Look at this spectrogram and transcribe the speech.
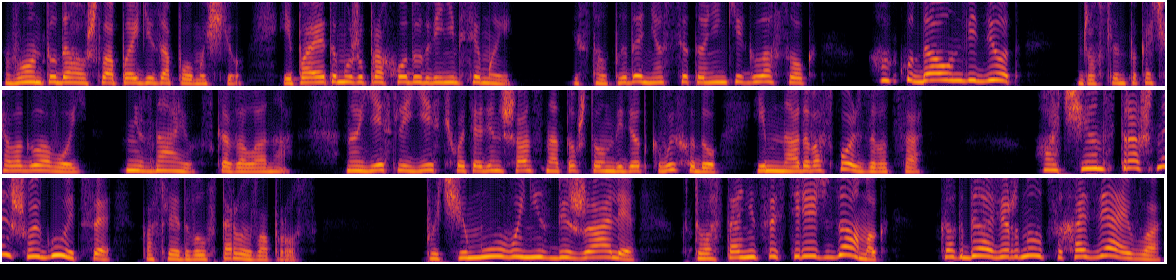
«Вон туда ушла Пегги за помощью, и по этому же проходу двинемся мы». Из толпы донесся тоненький голосок. «А куда он ведет?» Джослин покачала головой. «Не знаю», — сказала она. «Но если есть хоть один шанс на то, что он ведет к выходу, им надо воспользоваться». «А чем страшны шуйгуйцы?» — последовал второй вопрос. «Почему вы не сбежали? Кто останется стеречь замок? Когда вернутся хозяева?»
